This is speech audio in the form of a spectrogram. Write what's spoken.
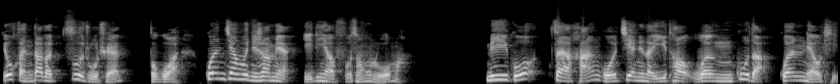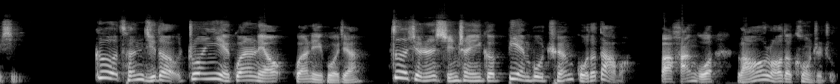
有很大的自主权。不过啊，关键问题上面一定要服从罗马。米国在韩国建立了一套稳固的官僚体系，各层级的专业官僚管理国家，这些人形成一个遍布全国的大网，把韩国牢牢的控制住。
